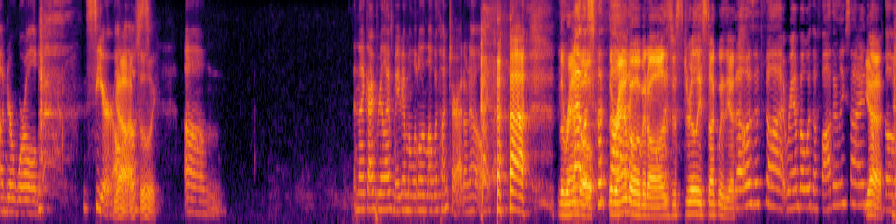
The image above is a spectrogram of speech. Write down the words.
underworld seer. Yeah. Absolutely. Um, and like I've realized maybe I'm a little in love with Hunter. I don't know. the Rambo. The. Rambo of it all is just really stuck with you. That was a thought. Rambo with a fatherly side. the- Yeah. The,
